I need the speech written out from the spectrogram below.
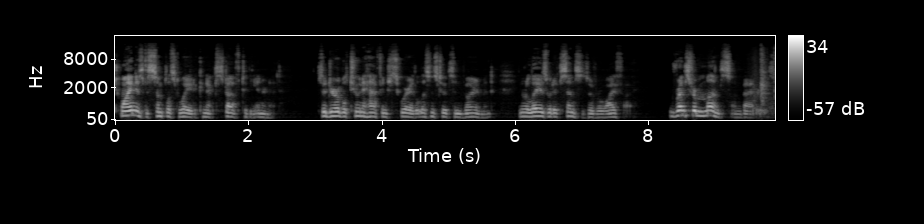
Twine is the simplest way to connect stuff to the internet. It's a durable two and a half inch square that listens to its environment and relays what it senses over Wi-Fi. It runs for months on batteries.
